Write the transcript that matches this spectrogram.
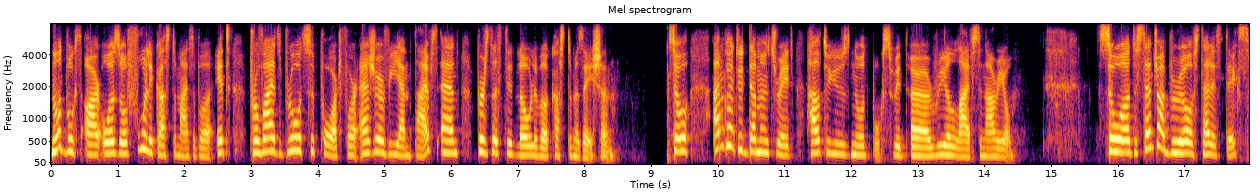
Notebooks are also fully customizable. It provides broad support for Azure VM types and persisted low-level customization. So I'm going to demonstrate how to use notebooks with a real life scenario. So uh, the Central Bureau of Statistics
